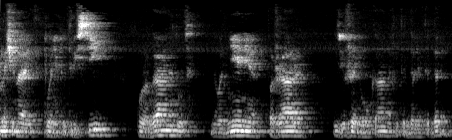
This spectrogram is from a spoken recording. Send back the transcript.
начинает планету трясти, ураганы тут, наводнения, пожары, извержение вулканов и так далее, и так далее.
